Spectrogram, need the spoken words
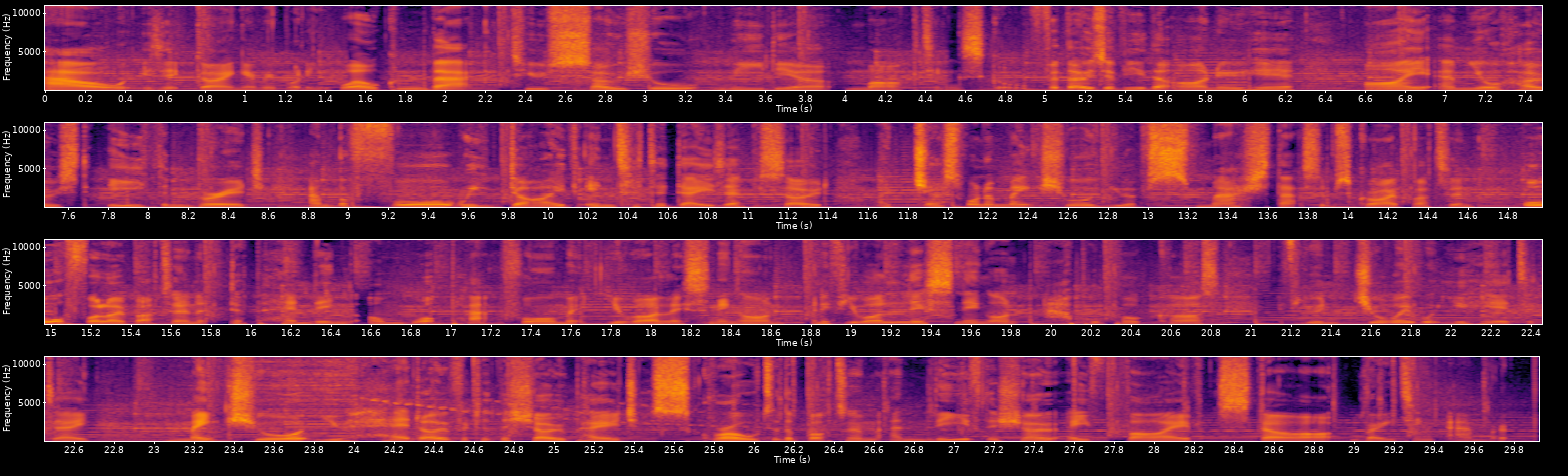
How is it going, everybody? Welcome back to Social Media Marketing School. For those of you that are new here, I am your host, Ethan Bridge. And before we dive into today's episode, I just want to make sure you have smashed that subscribe button or follow button, depending on what platform you are listening on. And if you are listening on Apple Podcasts, if you enjoy what you hear today, make sure you head over to the show page, scroll to the bottom, and leave the show a five star rating and review.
